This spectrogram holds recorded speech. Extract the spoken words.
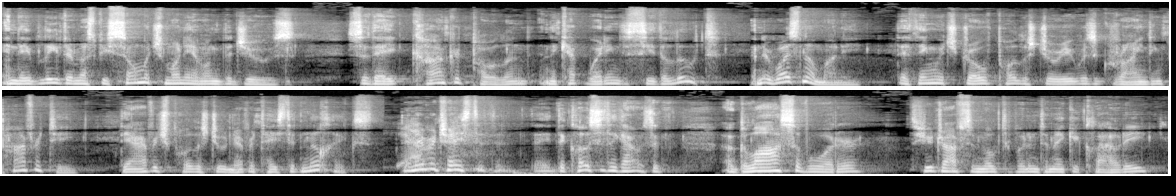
And they believed there must be so much money among the Jews. So they conquered Poland and they kept waiting to see the loot. And there was no money. The thing which drove Polish Jewry was grinding poverty. The average Polish Jew never tasted milchiks. They never tasted it. They, the closest they got was a, a glass of water, a few drops of milk to put in to make it cloudy.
